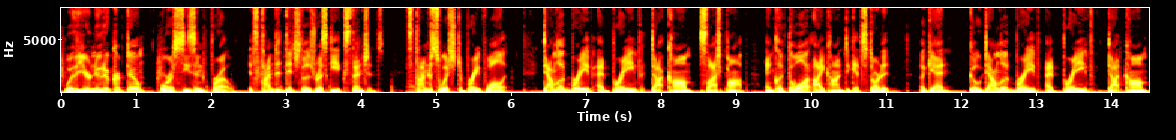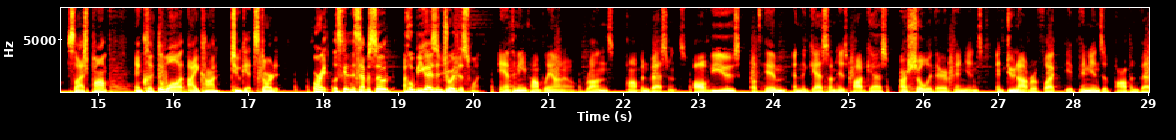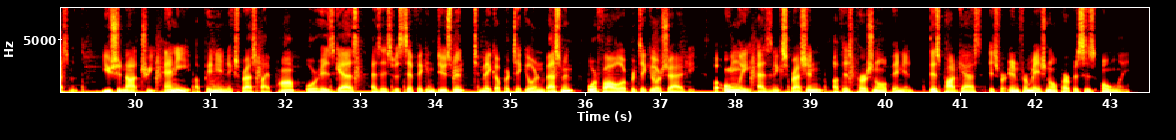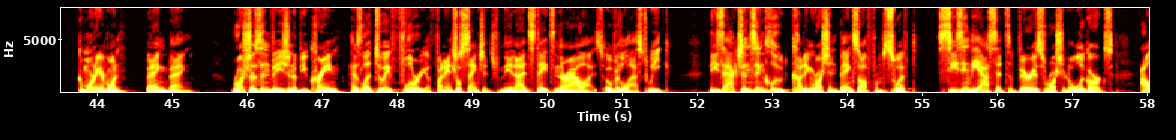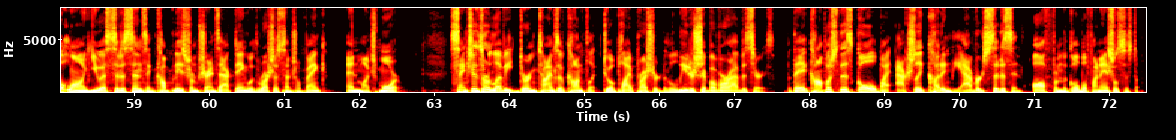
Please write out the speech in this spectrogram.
Whether you're new to crypto or a seasoned pro, it's time to ditch those risky extensions. It's time to switch to Brave Wallet. Download Brave at brave.com slash pomp and click the wallet icon to get started. Again, go download Brave at brave.com slash pomp and click the wallet icon to get started. All right, let's get in this episode. I hope you guys enjoyed this one. Anthony Pompliano runs Pomp Investments. All views of him and the guests on his podcast are solely their opinions and do not reflect the opinions of Pomp Investments. You should not treat any opinion expressed by Pomp or his guests as a specific inducement to make a particular investment or follow a particular strategy, but only as an expression of his personal opinion. This podcast is for informational purposes only. Good morning, everyone. Bang, bang. Russia's invasion of Ukraine has led to a flurry of financial sanctions from the United States and their allies over the last week. These actions include cutting Russian banks off from SWIFT, seizing the assets of various Russian oligarchs, outlawing U.S. citizens and companies from transacting with Russia's central bank, and much more. Sanctions are levied during times of conflict to apply pressure to the leadership of our adversaries, but they accomplish this goal by actually cutting the average citizen off from the global financial system.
